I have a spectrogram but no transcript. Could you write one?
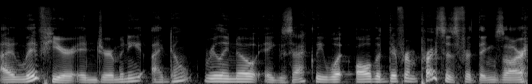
I live here in Germany, I don't really know exactly what all the different prices for things are.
